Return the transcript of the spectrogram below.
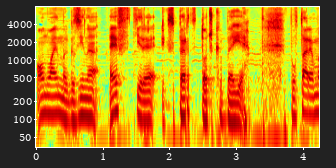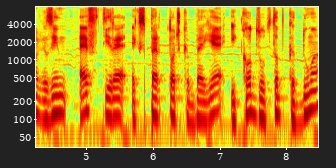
онлайн магазина f-expert.bg. Повтаря магазин f-expert.bg и код за отстъпка Дума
